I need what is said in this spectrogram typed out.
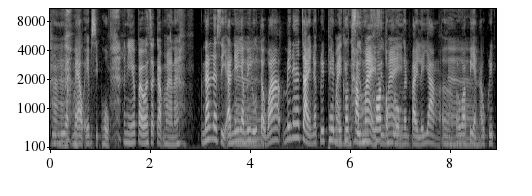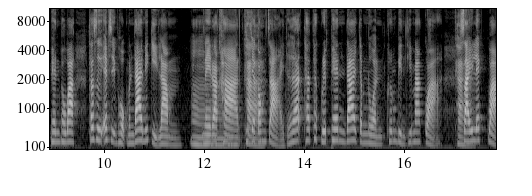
ที่ค่ะเลือกไม่เอา F16 อันนี้แปลว่าจะกลับมานะนั่นแหละสิ อันนี้ยังไม่รู้อ่าแต่ว่าไม่แน่ใจนะกริปเพนหมายนี่เขาถึงซื้อใหม่ทำข้อซื้อตใหม่กลงกันไปหรือยังเอออ่าเพราะว่าเปลี่ยนเอากริปเพนเพราะว่าถ้าซื้อ F16 มันได้ไม่กี่ลำอืมในราคาที่ค่จะต้องจ่ายแต่ถ้าถ้าถ้ากริปเพนได้จำนวนเครื่องบินที่มากกว่าค่ะไซส์เล็กกว่า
